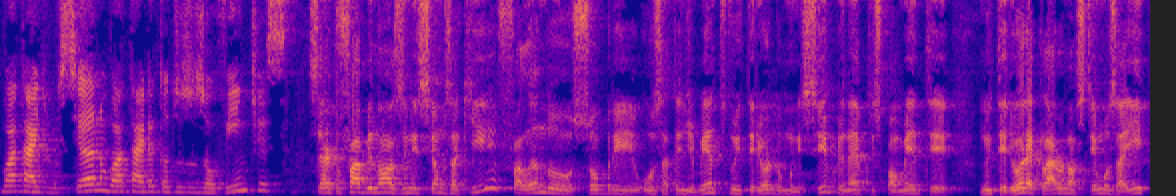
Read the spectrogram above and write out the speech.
Boa tarde, Luciano. Boa tarde a todos os ouvintes. Certo, Fábio, nós iniciamos aqui falando sobre os atendimentos no interior do município, né? Principalmente no interior, é claro, nós temos aí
